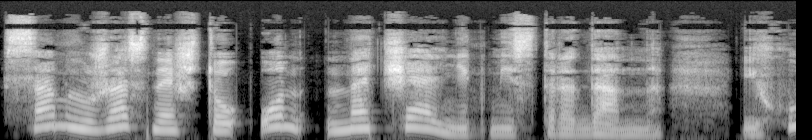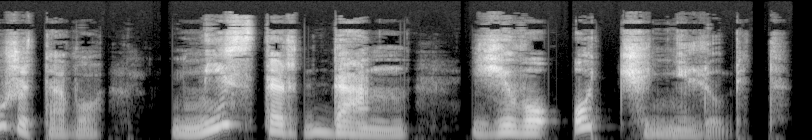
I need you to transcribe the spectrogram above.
Самое ужасное, что он начальник мистера Данна, и хуже того, мистер Данн его очень не любит.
